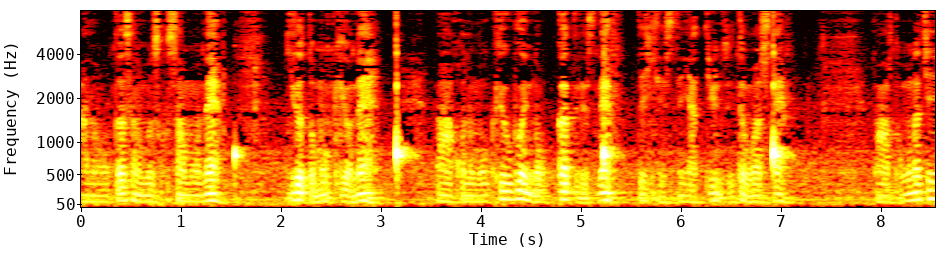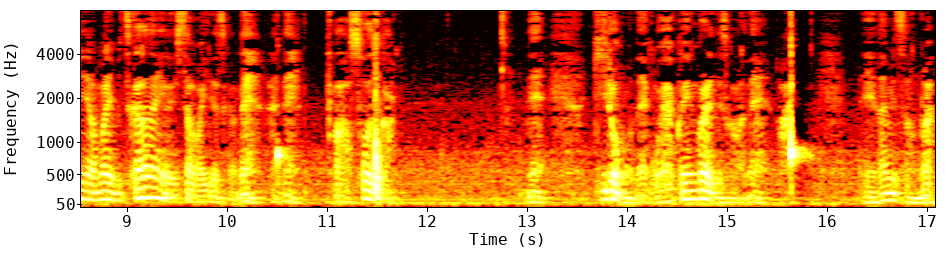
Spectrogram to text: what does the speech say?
あの、お父さんの息子さんもね、ゲイロと目標ね、まあこの目標部分に乗っかってですね、ぜひですね、やってみるといいと思いますね。まあ友達にあまり見つからないようにした方がいいですけどね。はいね。あ、そうですか。ね、キロもね、500円ぐらいですからね。はい。えー、ナミさんが、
